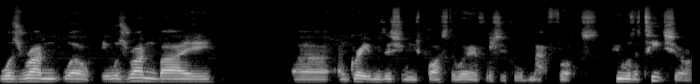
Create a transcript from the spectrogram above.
was run. Well, it was run by uh, a great musician who's passed away, which is called Matt Fox, who was a teacher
